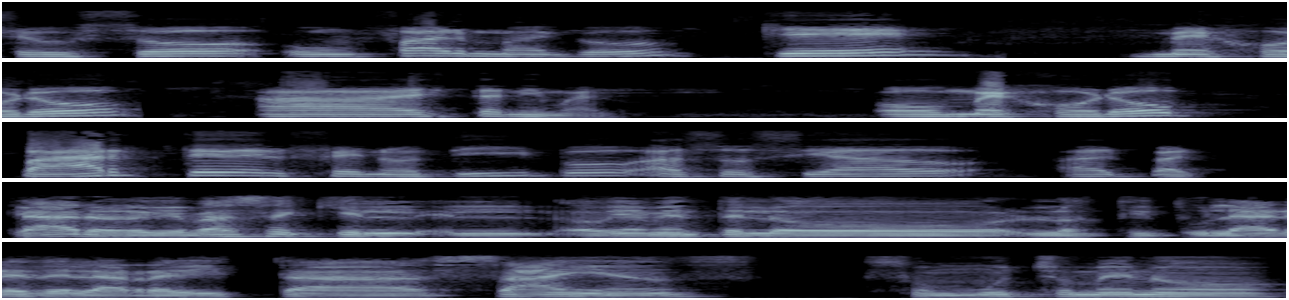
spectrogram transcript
se usó un fármaco que mejoró a este animal o mejoró parte del fenotipo asociado al. Claro, lo que pasa es que obviamente los titulares de la revista Science son mucho menos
